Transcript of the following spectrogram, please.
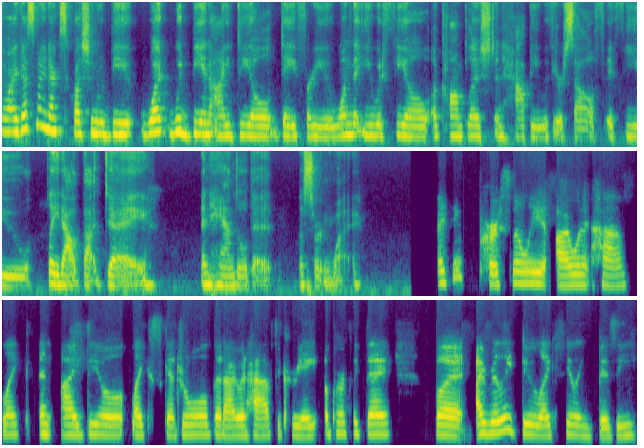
So I guess my next question would be what would be an ideal day for you? One that you would feel accomplished and happy with yourself if you played out that day and handled it a certain way? I think personally I wouldn't have like an ideal like schedule that I would have to create a perfect day, but I really do like feeling busy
